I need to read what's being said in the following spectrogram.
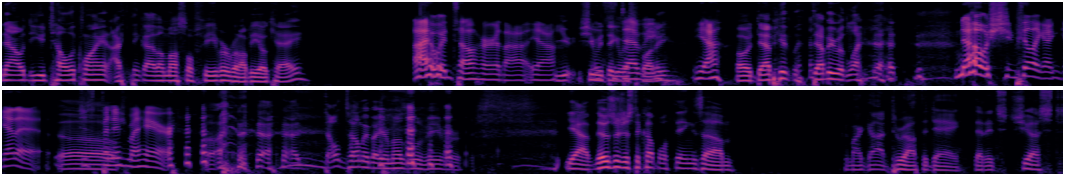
Now, do you tell the client, "I think I have a muscle fever, but I'll be okay"? I would tell her that. Yeah. You, she would It's think it was funny. Yeah. Oh, Debbie, Debbie would like that. No, she'd be like, I get it. Uh, Just finish my hair. uh, don't tell me about your muscle fever. Yeah, those are just a couple of things. Um, my God, throughout the day, that it's just,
